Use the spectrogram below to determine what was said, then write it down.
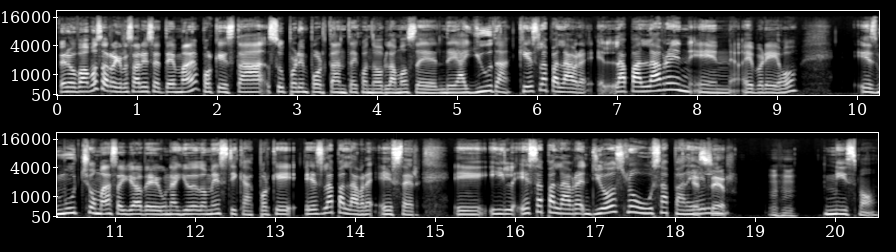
pero vamos a regresar a ese tema porque está súper importante cuando hablamos de, ayuda. ¿Qué es la palabra? La palabra en, hebreo es mucho más allá de una ayuda doméstica, porque es la palabra eser. Eh, y esa palabra Dios lo usa para él mismo.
